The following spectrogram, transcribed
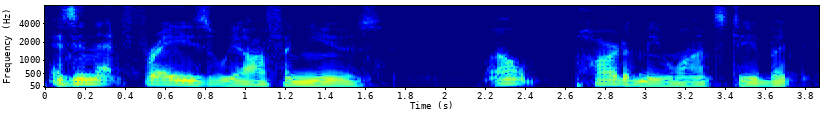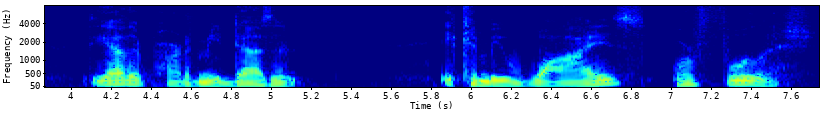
as in that phrase we often use. Well, part of me wants to, but the other part of me doesn't. It can be wise or foolish.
